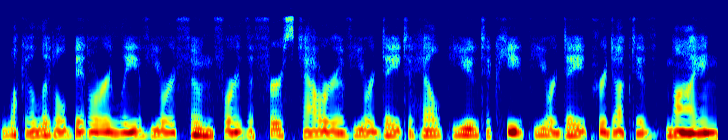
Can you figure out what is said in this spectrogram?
Walk a little bit or leave your phone for the first hour of your day to help you to keep your day productive. 9.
